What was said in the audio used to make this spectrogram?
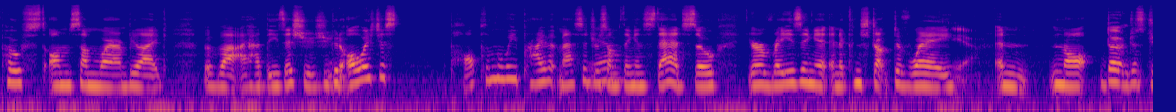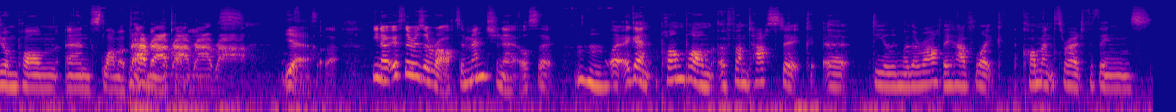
post on somewhere and be like, blah, blah, blah, I had these issues. You could always just pop them a wee private message or Yeah. something instead, so you're raising it in a constructive way Yeah. and not. Don't just jump on and slam a Rah, pattern in rah, the rah, rah, rah. Yeah. like that. You know, if there is errata, mention it or say. Like again, Pom Pom are fantastic at dealing with errata. They have like a comment thread for things,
